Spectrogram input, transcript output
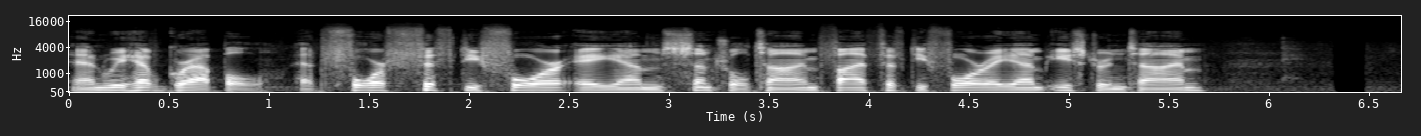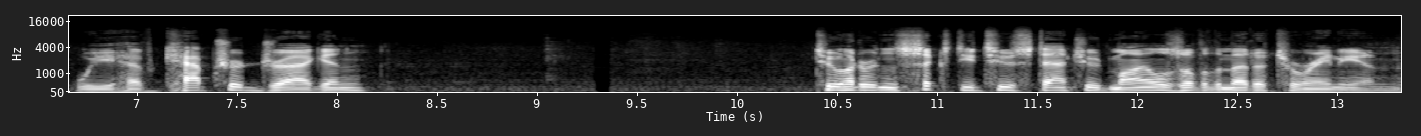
And we have grapple at 4:54 a.m. Central Time, 5:54 a.m. Eastern Time. We have captured Dragon 262 statute miles over the Mediterranean.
